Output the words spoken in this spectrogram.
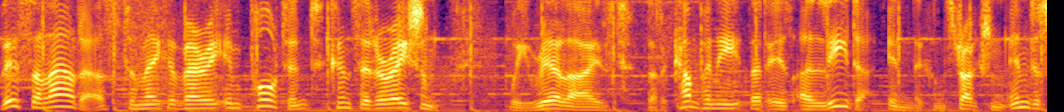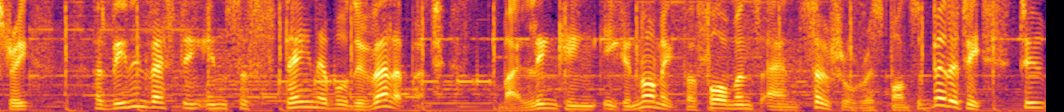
This allowed us to make a very important consideration we realized that a company that is a leader in the construction industry has been investing in sustainable development by linking economic performance and social responsibility to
